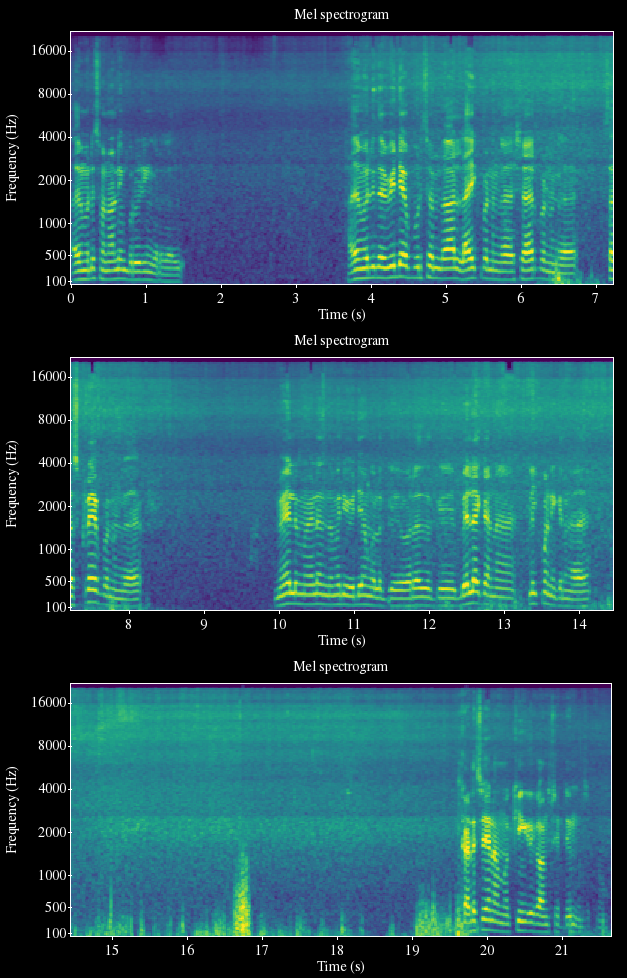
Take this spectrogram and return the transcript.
அதே மாதிரி சொன்னாலையும் ப்ரூடிங் கிடக்காது. அதே மாதிரி இந்த வீடியோ பிடிச்சிருந்தா லைக் பண்ணுங்கள் ஷேர் பண்ணுங்கள் சப்ஸ்கிரைப் பண்ணுங்கள் மேலும் மேலும் இந்த மாதிரி வீடியோ உங்களுக்கு வர்றதுக்கு பெல்லைக்கானை கிளிக் பண்ணிக்கிறேங்க கடைசியாக நம்ம கிங்கை காமிச்சிட்டு முடிச்சுக்கணும்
